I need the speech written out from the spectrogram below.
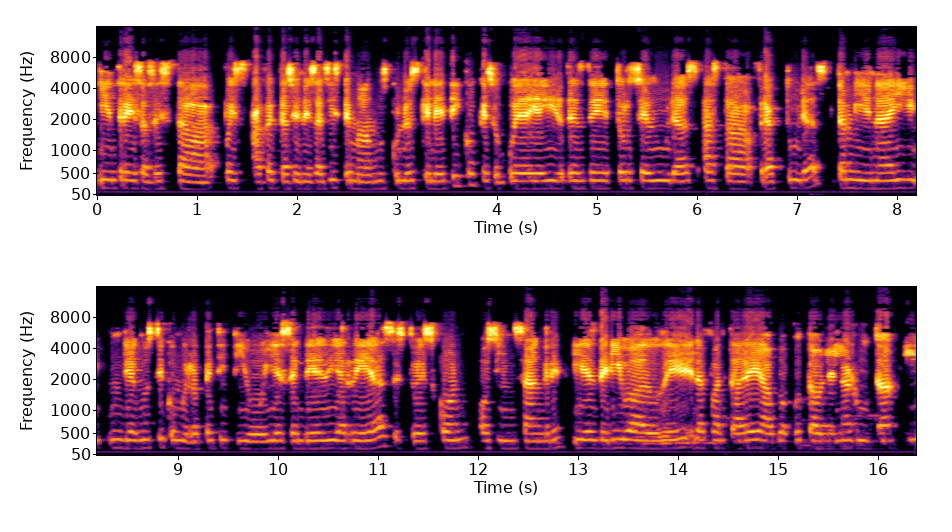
y entre esas está pues afectaciones al sistema musculoesquelético, que eso puede ir desde torceduras hasta fracturas. También hay un diagnóstico muy repetitivo y es el de diarreas, esto es con o sin sangre y es derivado de la falta de agua potable en la ruta y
